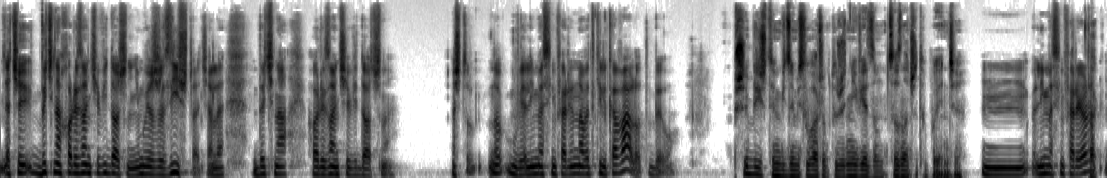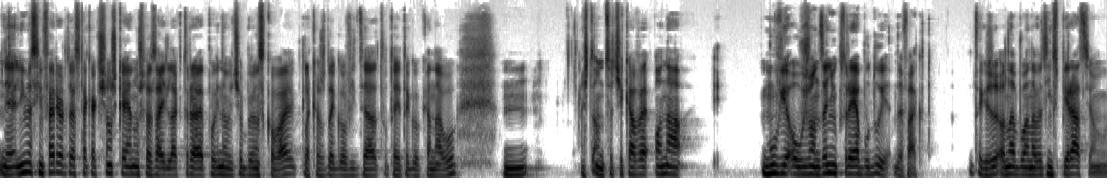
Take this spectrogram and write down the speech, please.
znaczy być na horyzoncie widoczne. Nie mówię, że ziszczeć, ale być na horyzoncie widoczne. Zresztą, no mówię, limes inferior nawet kilka walut było. Przybliż tym widzom i słuchaczom, którzy nie wiedzą, co znaczy to pojęcie. Mm, limes inferior? Tak. Limes inferior to jest taka książka Janusza Zajdla, która powinna być obowiązkowa dla każdego widza tutaj tego kanału. Mm, zresztą, co ciekawe, ona mówi o urządzeniu, które ja buduję de facto. Także ona była nawet inspiracją.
